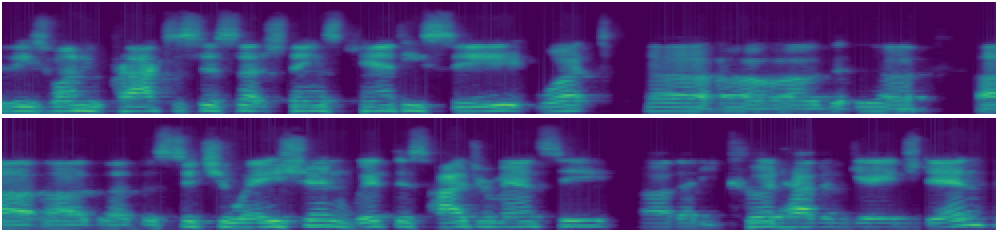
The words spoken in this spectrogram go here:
If he's one who practices such things, can't he see what uh, uh, uh the, uh, Uh, uh, the, the, situation with this hydromancy uh, that he could have engaged in?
